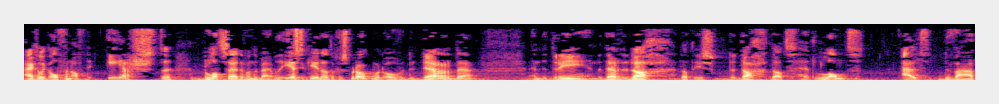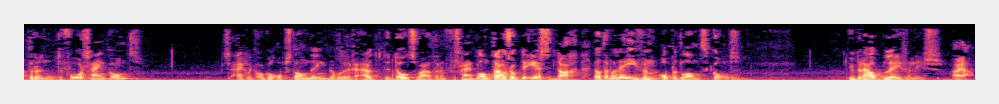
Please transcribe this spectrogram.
Eigenlijk al vanaf de eerste bladzijde van de Bijbel. De eerste keer dat er gesproken wordt over de derde en de drie en de derde dag, dat is de dag dat het land uit de wateren tevoorschijn komt. Dat is eigenlijk ook al opstanding. Dat wil zeggen, uit de doodswateren verschijnt land. Trouwens ook de eerste dag dat er leven op het land komt. Überhaupt leven is. Nou ja.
